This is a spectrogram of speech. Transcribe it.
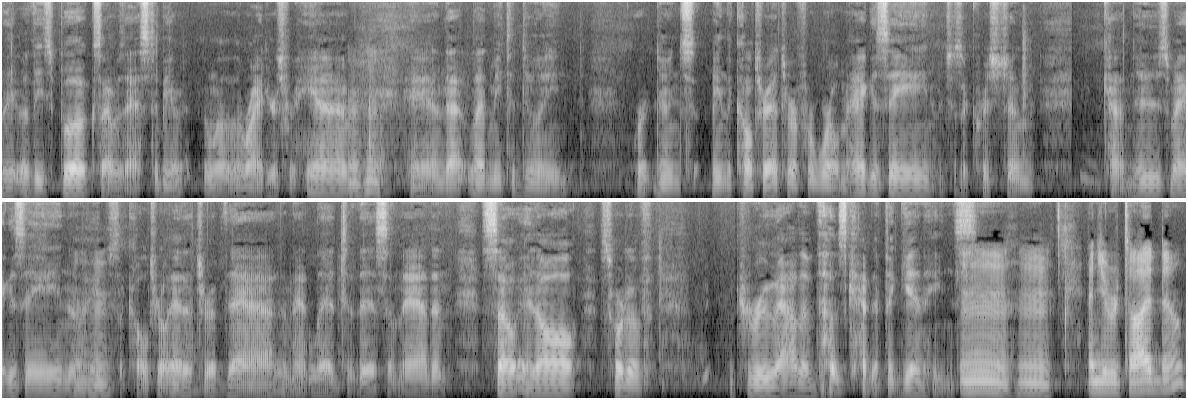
of these books, I was asked to be one of the writers for him, mm-hmm. and that led me to doing doing being the culture editor for World Magazine, which is a Christian kind of news magazine. Mm-hmm. He was the cultural editor of that, and that led to this and that, and so it all sort of grew out of those kind of beginnings. Mm-hmm. And you're retired now.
